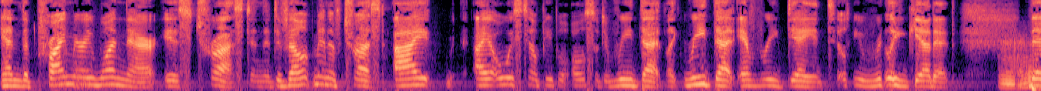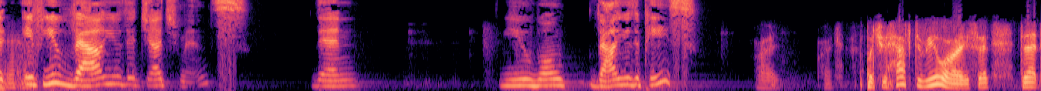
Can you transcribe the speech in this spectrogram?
And the primary one there is trust and the development of trust. I I always tell people also to read that, like read that every day until you really get it. Mm-hmm. That mm-hmm. if you value the judgments, then you won't value the peace. Right. Right. But you have to realize that, that,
